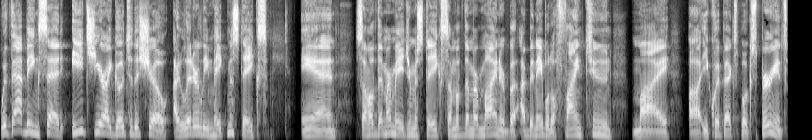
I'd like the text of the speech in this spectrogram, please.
with that being said, each year I go to the show, I literally make mistakes and some of them are major mistakes, some of them are minor, but I've been able to fine tune my uh, Equip Expo experience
